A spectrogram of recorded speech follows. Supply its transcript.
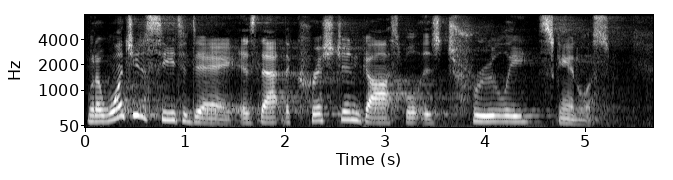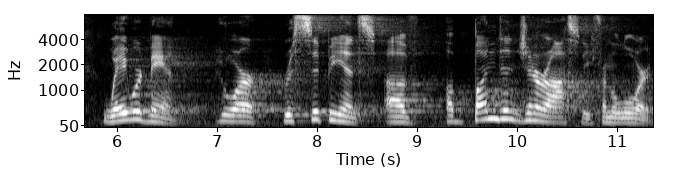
What I want you to see today is that the Christian gospel is truly scandalous. Wayward men who are recipients of abundant generosity from the Lord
